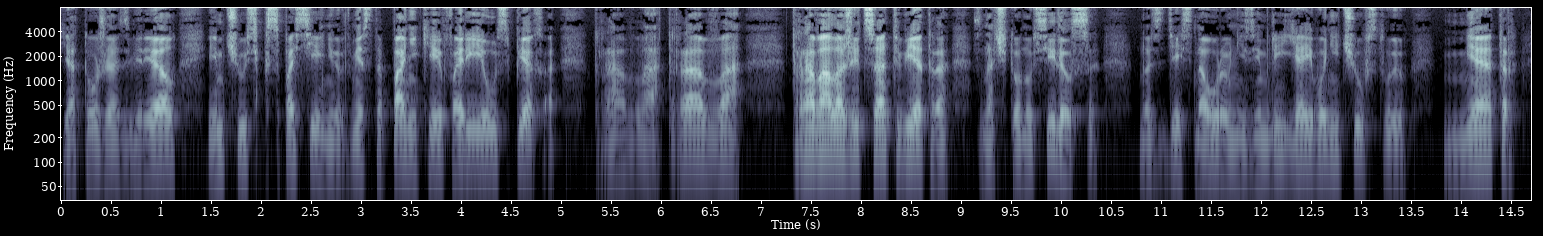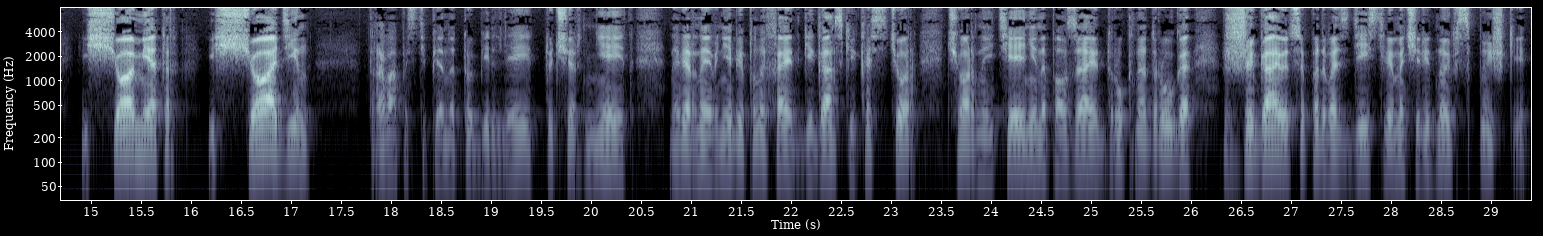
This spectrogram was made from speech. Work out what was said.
Я тоже озверел и мчусь к спасению. Вместо паники эйфория успеха. Трава, трава, трава ложится от ветра. Значит, он усилился. Но здесь, на уровне земли, я его не чувствую. Метр, еще метр, еще один. Трава постепенно то белеет, то чернеет. Наверное, в небе полыхает гигантский костер. Черные тени наползают друг на друга, сжигаются под воздействием очередной вспышки.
